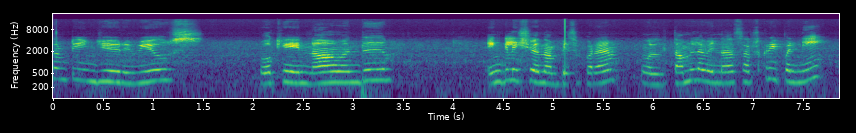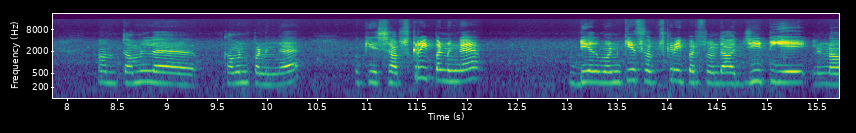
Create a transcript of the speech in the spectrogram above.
வெல்கம் டு இன்ஜி ரிவ்யூஸ் ஓகே நான் வந்து இங்கிலீஷில் தான் பேச போகிறேன் உங்களுக்கு தமிழில் வேணால் சப்ஸ்கிரைப் பண்ணி தமிழில் கமெண்ட் பண்ணுங்கள் ஓகே சப்ஸ்கிரைப் பண்ணுங்கள் இப்படி அது ஒன் கே சப்ஸ்கிரைபர்ஸ் வந்தால் ஜிடிஏ இல்லைனா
